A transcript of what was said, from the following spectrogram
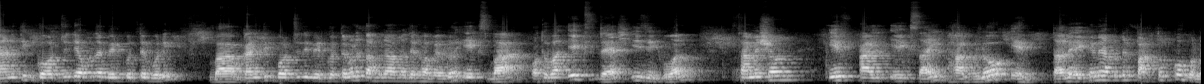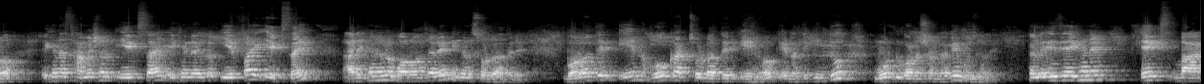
গাণিতিক গড় যদি আমরা বের করতে বলি, বা গাণিতিক গড় যদি বের করতে বলে, তাহলে আমাদের হবে হলো এক্স বার অথবা X dash is equal summation F I X I ভাগ হলো এন তাহলে এখানে আমাদের পার্থক্য হলো, এখানে সামেশন এক্স আই এখানে হলো এফ আই এক্স আই আর এখানে হলো বড় হাতের এন এখানে ছোট হাতের বড় হাতের এন হোক আর ছোট হাতের এন হোক, এটাতে কিন্তু মোট গণসংখ্যাকে বোঝাবে। তাহলে এই যে এখানে এক্স বার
